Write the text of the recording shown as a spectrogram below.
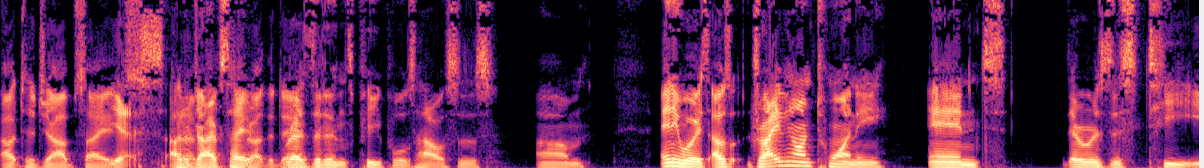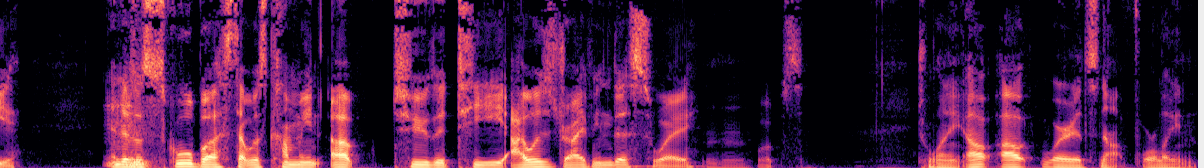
out to job sites. Yes, out of job drive site throughout the day. residents, people's houses. Um, anyways, I was driving on 20, and there was this T, and there's a school bus that was coming up to the T. I was driving this way. Whoops. Twenty out out where it's not four lane.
